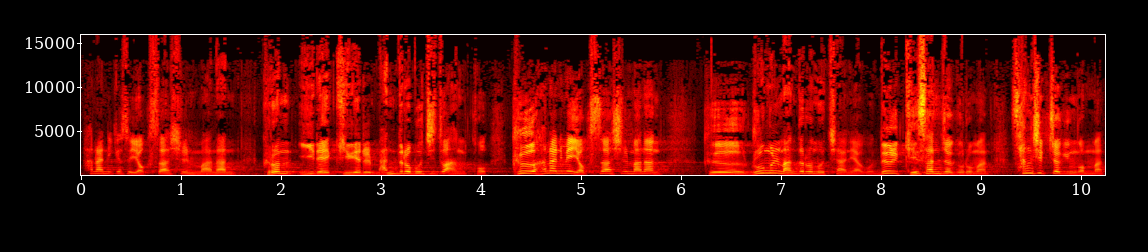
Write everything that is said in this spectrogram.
하나님께서 역사하실 만한 그런 일의 기회를 만들어 보지도 않고 그 하나님의 역사하실 만한 그 룸을 만들어 놓지 아니하고 늘 계산적으로만 상식적인 것만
